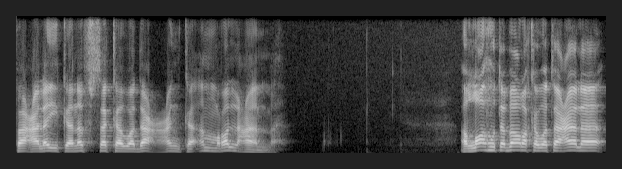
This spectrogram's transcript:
فعليك نفسك ودع عنك أمر العامة. الله تبارك وتعالى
